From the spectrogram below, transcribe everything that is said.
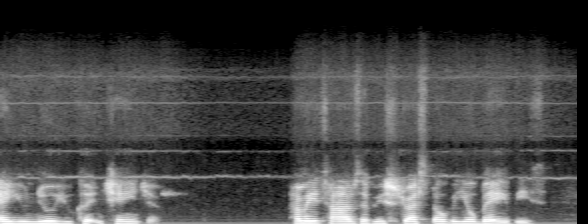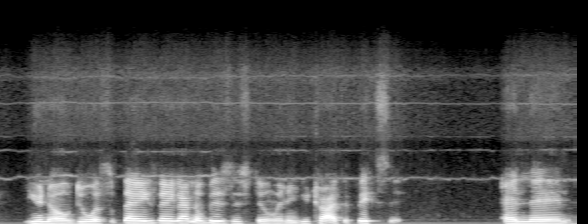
and you knew you couldn't change it? How many times have you stressed over your babies? You know, doing some things they ain't got no business doing, and you tried to fix it. And then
